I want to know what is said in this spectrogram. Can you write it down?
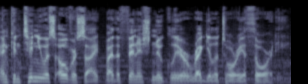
and continuous oversight by the Finnish Nuclear Regulatory Authority.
